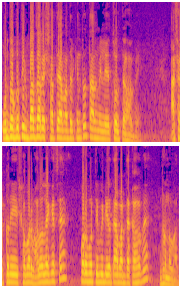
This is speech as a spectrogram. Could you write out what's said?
ঊর্ধ্বগতির বাজারের সাথে আমাদের কিন্তু তাল মিলিয়ে চলতে হবে। আশা করি সবার ভালো লেগেছে। পরবর্তী ভিডিওতে আবার দেখা হবে। ধন্যবাদ।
